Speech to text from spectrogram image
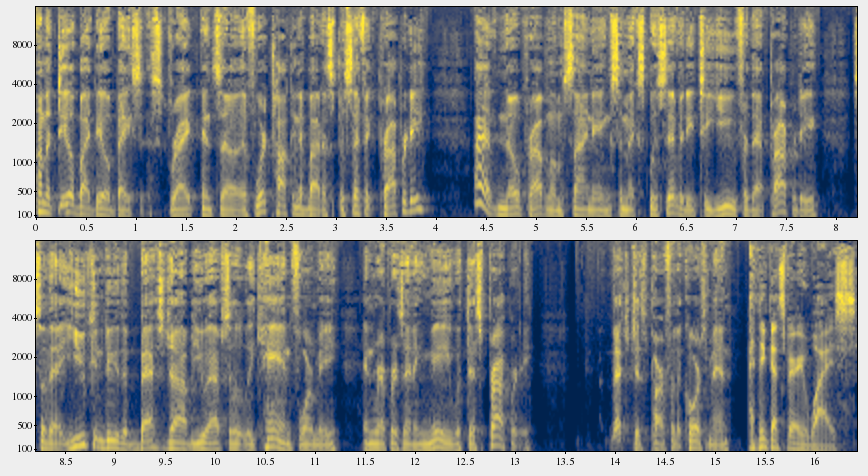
on a deal by deal basis, right? And so if we're talking about a specific property, I have no problem signing some exclusivity to you for that property so that you can do the best job you absolutely can for me in representing me with this property. That's just par for the course, man. I think that's very wise.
